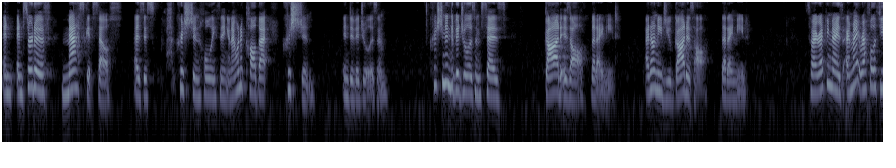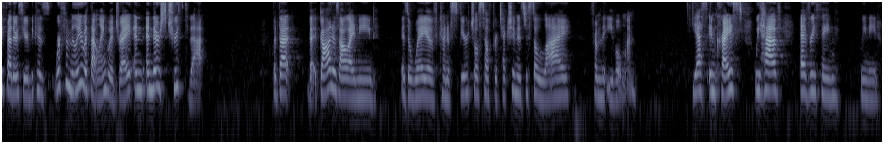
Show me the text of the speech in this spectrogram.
and, and sort of mask itself as this Christian holy thing. And I want to call that Christian individualism. Christian individualism says, God is all that I need. I don't need you. God is all that I need. So I recognize I might ruffle a few feathers here because we're familiar with that language, right? And and there's truth to that. But that that God is all I need is a way of kind of spiritual self-protection is just a lie from the evil one. Yes, in Christ, we have everything we need.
